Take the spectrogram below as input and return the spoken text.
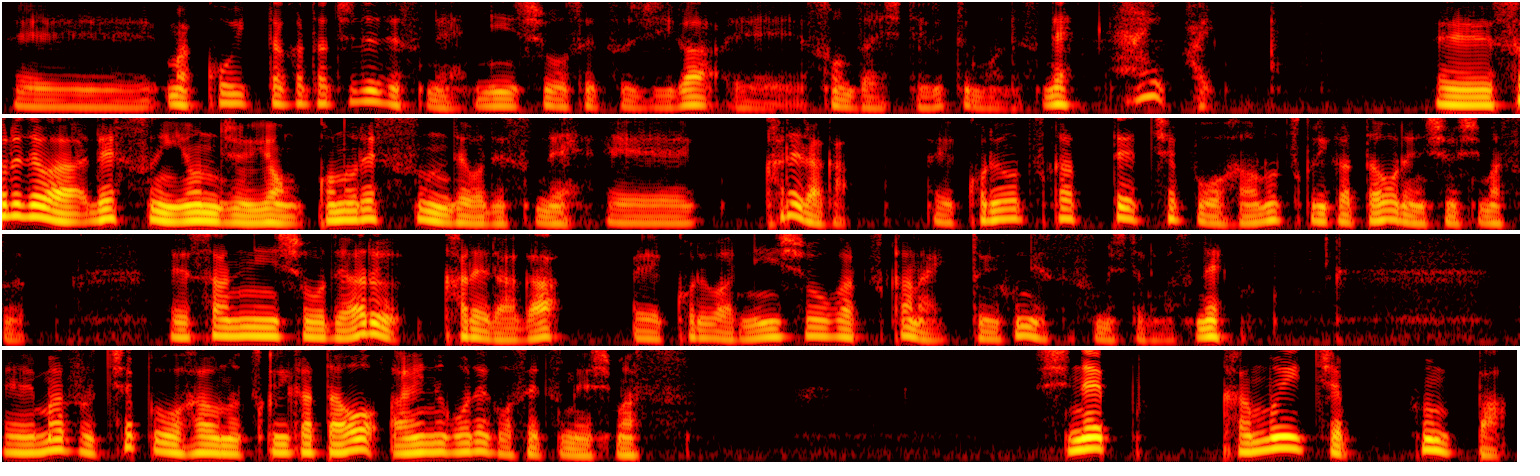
えー、まあ、こういった形でですね認証切字が、えー、存在しているというものですね。はい、はい。えー、それではレッスン44このレッスンではですね、えー、彼らが、えー、これを使ってチェプオハウの作り方を練習します、え三人称である彼らが、えこれは認証がつかないというふうに説明しておりますね、えまずチェプオハウの作り方をアイヌ語でご説明します。シネプカムイチェプフンパ。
